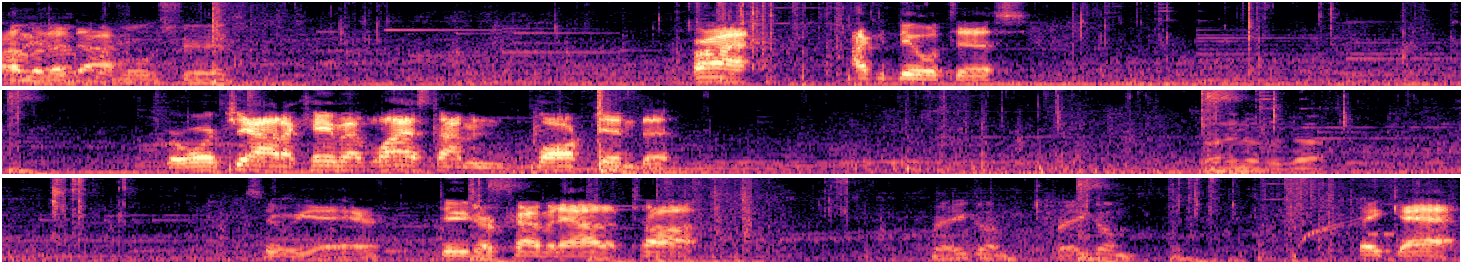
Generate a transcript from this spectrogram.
I'm gonna yeah, I've got die. Vulture. Alright, I can deal with this. But watch out, I came up last time and walked into. Got another got. see what we get here. Dude, they're coming out up top. Ray gun, ray gun. Take that.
